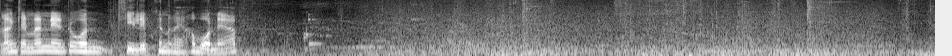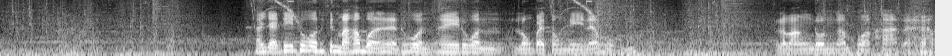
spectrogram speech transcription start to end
หลังจากนั้นเนี่ยทุกคนขี่ลิฟต์ขึ้นไปข้างบนนะครับ หลังจากที่ทุกคนขึ้นมาข้างบนแล้วเนี่ยทุกคนให้ทุกคนลงไปตรงนี้นะผม ระวังโดนน้ำหัวขาดนะครับ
